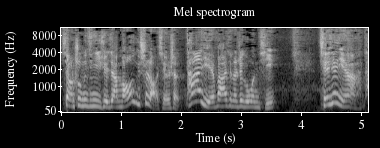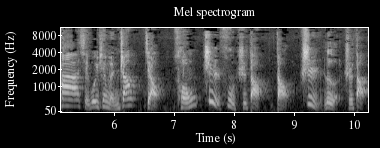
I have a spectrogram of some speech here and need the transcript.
像著名经济学家毛于士老先生，他也发现了这个问题。前些年啊，他写过一篇文章，叫《从致富之道到致乐之道》。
